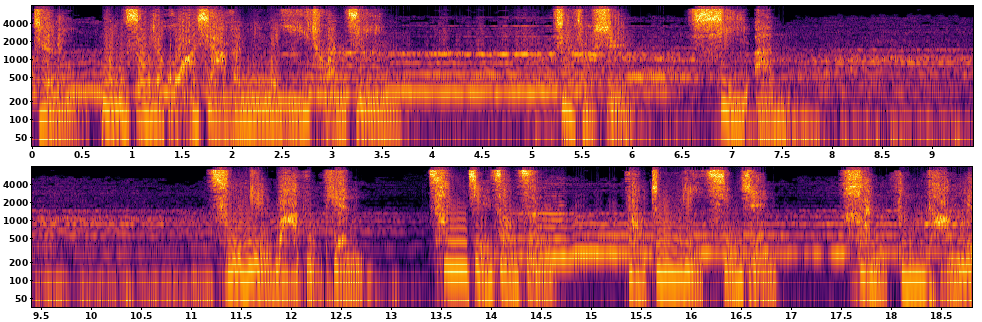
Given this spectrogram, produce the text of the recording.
这里浓缩着华夏文明的遗传基因，这就是西安。天、仓颉造字，到周礼秦制、汉风唐韵，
